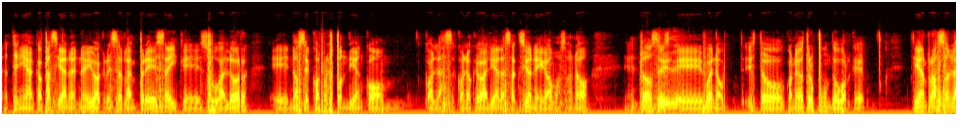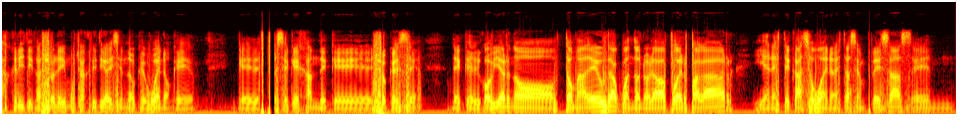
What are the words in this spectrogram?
no tenía capacidad, no, iba a crecer la empresa y que su valor no se correspondían con, con, las, con lo que valían las acciones, digamos, o no. Entonces, bueno, esto con el otro punto, porque tienen razón las críticas. Yo leí muchas críticas diciendo que, bueno, que, que después se quejan de que, yo qué sé, de que el gobierno toma deuda cuando no la va a poder pagar y en este caso, bueno, estas empresas en,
